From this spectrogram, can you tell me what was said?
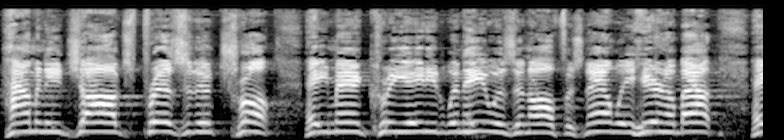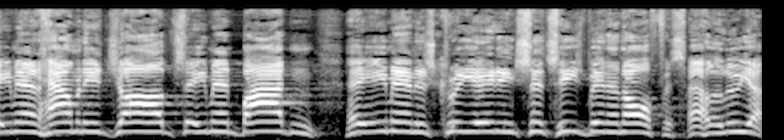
how many jobs President Trump, amen, created when he was in office. Now we're hearing about, amen, how many jobs, amen, Biden, amen, is creating since he's been in office. Hallelujah.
